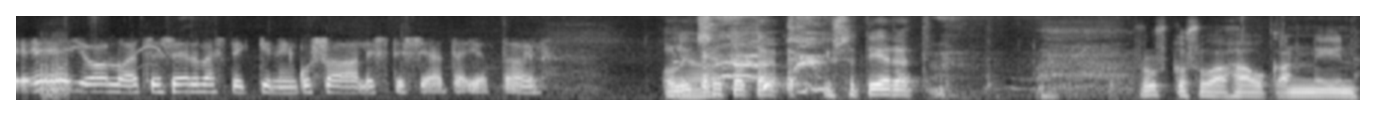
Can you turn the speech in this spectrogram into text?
Ei ollut, että se selvästikin niin kuin saalisti sieltä jotain. Oliko se, tota, jos sä tiedät ruskosuohaukan, niin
